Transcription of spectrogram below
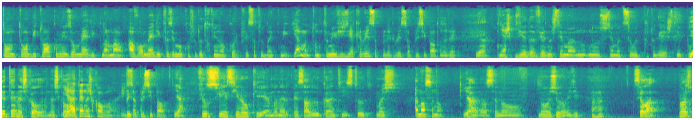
tão, tão habitual como ir a um médico normal. Ah, vou ao médico fazer uma consulta de rotina ao corpo, ver se está tudo bem comigo. Yeah, mano, então também vigia a cabeça, porque a cabeça é o principal, estás a ver? Yeah. Tinha, acho que devia de haver no sistema, no, no sistema de saúde português, tipo. E até na escola, na escola. Yeah, até na escola, isso é o principal. Yeah. Filosofia ensina o quê? A maneira de pensar do Kant e isso tudo, mas A nossa não. yeah, a nossa não, não ajudam. E tipo, Aham. sei lá, nós,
